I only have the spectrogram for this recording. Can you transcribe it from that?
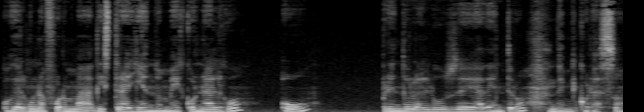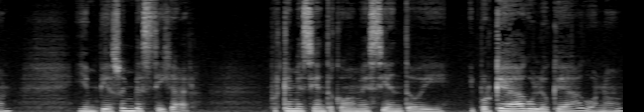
o de alguna forma distrayéndome con algo o prendo la luz de adentro de mi corazón y empiezo a investigar por qué me siento como me siento y, y por qué hago lo que hago, ¿no?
